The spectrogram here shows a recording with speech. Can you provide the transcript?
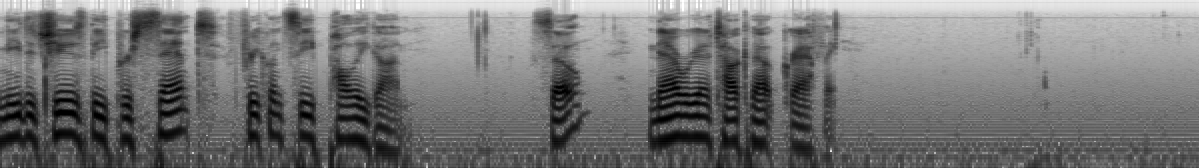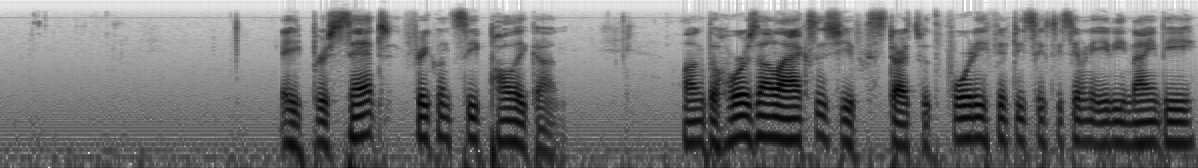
We need to choose the percent frequency polygon. So, now we're going to talk about graphing. a percent frequency polygon. Along the horizontal axis, you starts with 40, 50, 60, 70, 80, 90,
